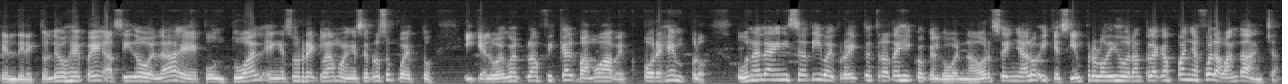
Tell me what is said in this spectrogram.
el, director de OGP ha sido ¿verdad? Eh, puntual en esos reclamos, en ese presupuesto, y que luego en el plan fiscal vamos a ver. Por ejemplo, una de las iniciativas y proyectos estratégicos que el gobernador señaló y que siempre lo dijo durante la campaña fue la banda ancha.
